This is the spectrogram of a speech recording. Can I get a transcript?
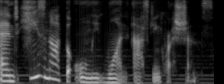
And he's not the only one asking questions.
